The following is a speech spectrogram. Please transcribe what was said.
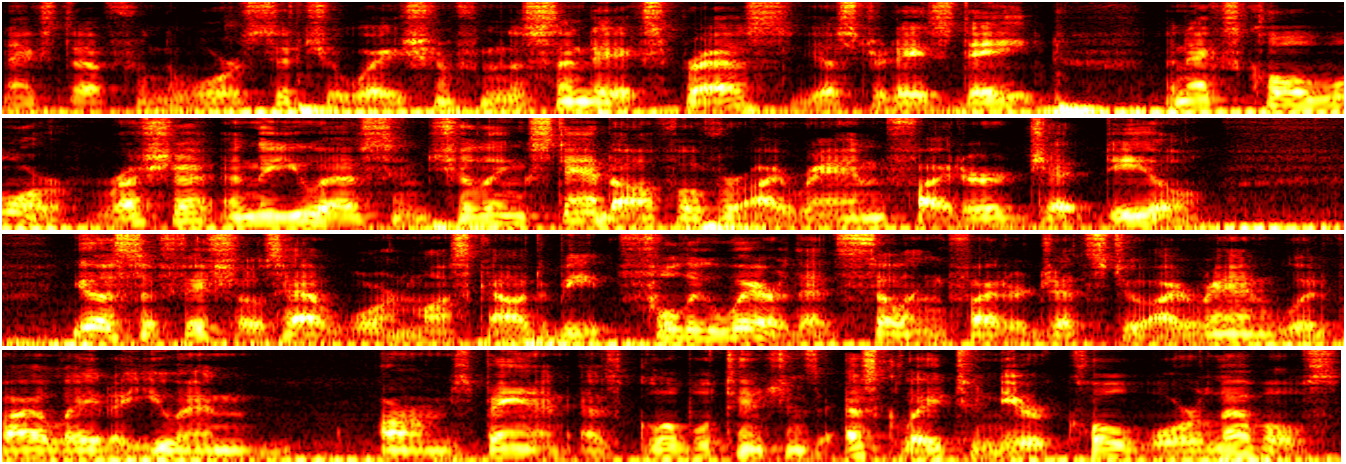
Next up from the war situation from the Sunday Express, yesterday's date, the next Cold War, Russia and the U.S. in chilling standoff over Iran fighter jet deal. U.S. officials have warned Moscow to be fully aware that selling fighter jets to Iran would violate a UN arms ban as global tensions escalate to near Cold War levels.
